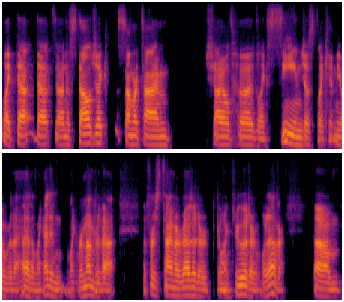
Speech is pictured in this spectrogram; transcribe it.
like that that uh, nostalgic summertime childhood like scene just like hit me over the head. I'm like, I didn't like remember that the first time I read it or going through it or whatever. Um,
